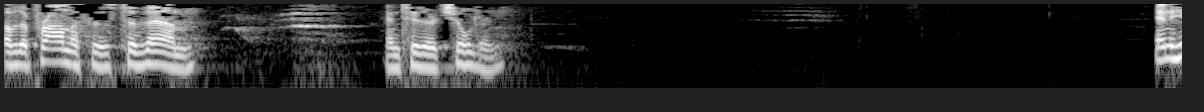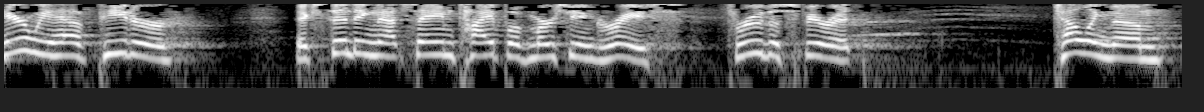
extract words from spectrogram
of the promises to them and to their children. And here we have Peter extending that same type of mercy and grace through the Spirit, telling them,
